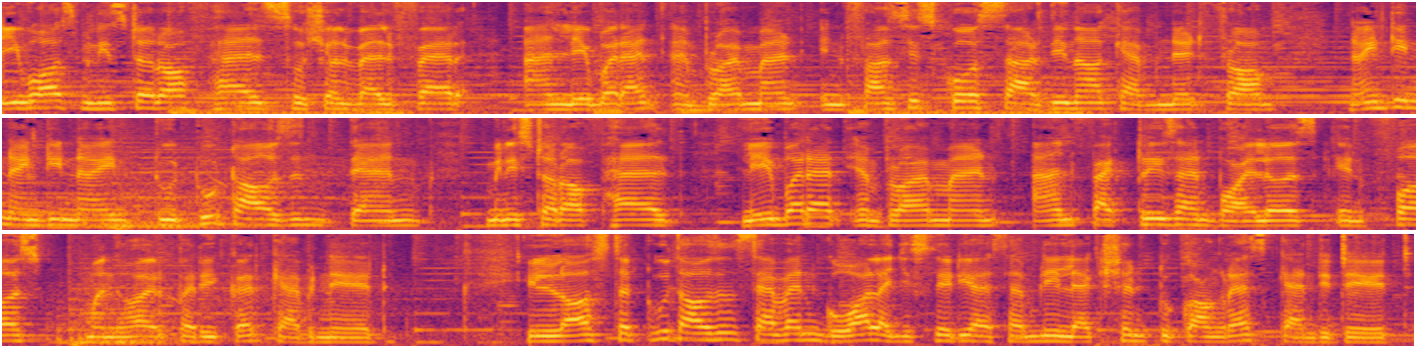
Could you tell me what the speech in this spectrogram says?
He was Minister of Health, Social Welfare and Labour and Employment in Francisco Sardinha cabinet from 1999 to 2000 then Minister of Health, Labour and Employment and Factories and Boilers in first Manohar Parrikar cabinet. He lost the 2007 Goa Legislative Assembly election to Congress candidate.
